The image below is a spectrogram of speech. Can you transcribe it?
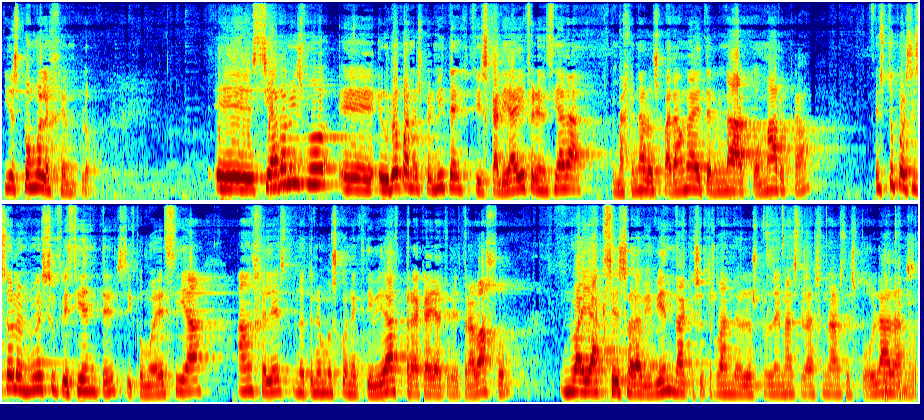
Y os pongo el ejemplo. Eh, si ahora mismo eh, Europa nos permite fiscalidad diferenciada, imaginaros, para una determinada comarca, esto por sí solo no es suficiente si, como decía Ángeles, no tenemos conectividad para que haya teletrabajo, no hay acceso a la vivienda, que es otro grande de los problemas de las zonas despobladas,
